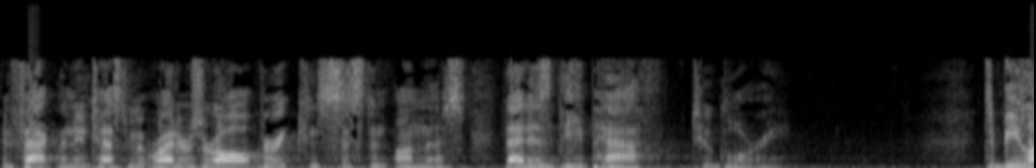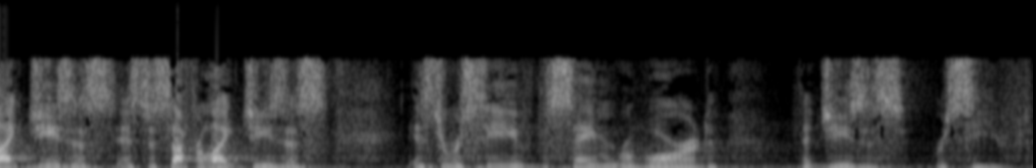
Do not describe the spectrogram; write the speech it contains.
In fact, the New Testament writers are all very consistent on this. That is the path to glory. To be like Jesus is to suffer like Jesus, is to receive the same reward that Jesus received.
